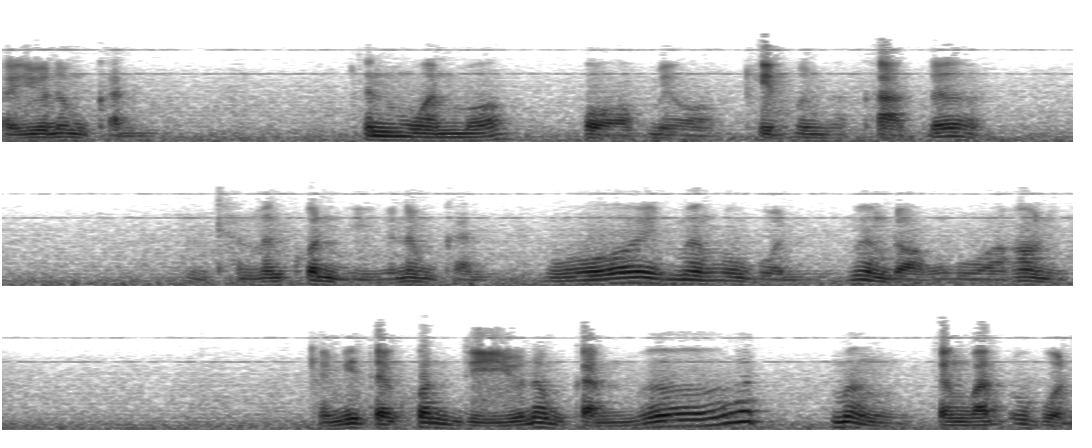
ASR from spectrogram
อายุน้ำกันนั่นมวนบ่พอออกไม่ออกคิดมันขาดเด้อทันมันคนดีอยู่น้ำกัน โอ้ย เมืองอุบลเมืองดอกบัวเฮานี่แต่มีแต่คนดีอยู่น้ำกันเมื่อเมืองจังหวัดอุบล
